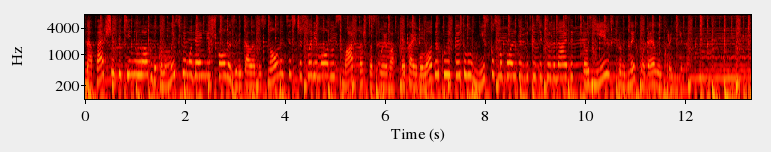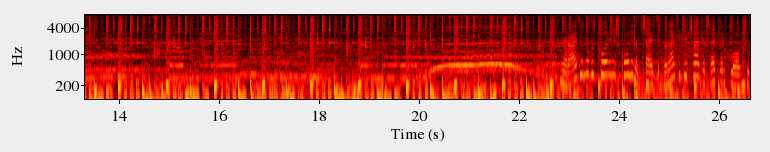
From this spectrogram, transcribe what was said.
На перший офіційний урок до Коломийської модельної школи завітала засновниця щасливі моду Марта Щаслива, яка є володаркою титулу Міс Космополітен 2011 та однією з провідних моделей України. Наразі у новоствореній школі навчається 12 дівчат та четверо хлопців,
